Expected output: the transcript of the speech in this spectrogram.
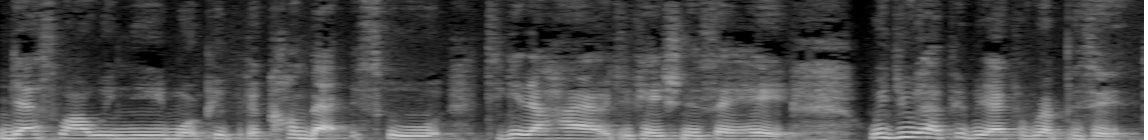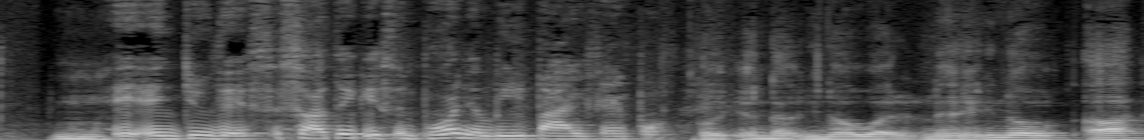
that's why we need more people to come back to school to get a higher education and say, hey, we do have people that can represent Mm-hmm. and, and do this. So I think it's important to lead by example. And that, you know what? You know, I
